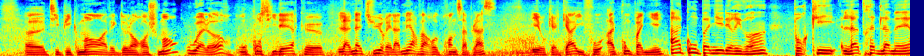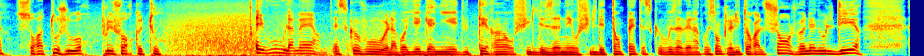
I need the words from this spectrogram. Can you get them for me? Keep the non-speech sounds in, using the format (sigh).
typiquement avec de l'enrochement, ou alors on considère que la nature et la mer va reprendre sa place et auquel cas il faut accompagner. Accompagner les riverains pour qui l'attrait de la mer sera toujours plus fort que tout. Et vous, la mer, est-ce que vous la voyez gagner du terrain au fil des années, au fil des tempêtes? Est-ce que vous avez l'impression que le littoral change? Venez nous le dire.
